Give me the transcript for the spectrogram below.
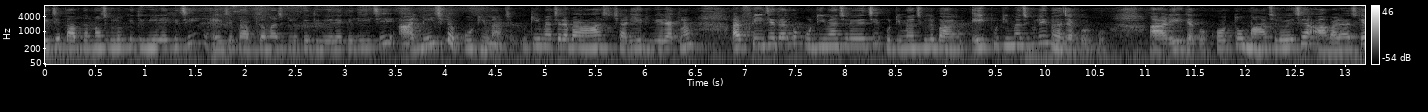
এই যে পাবদা মাছগুলোকে ধুয়ে রেখেছি? এই যে পাবদা মাছগুলোকে ধুয়ে রেখে দিয়েছি। আর নিয়েছিল পুঁটি মাছ। পুঁটি মাছের আবার আঁশ ছাড়িয়ে ধুয়ে রাখলাম। আর ফ্রিজে দেখো পুঁটি মাছ রয়েছে। পুঁটি মাছগুলো এই পুঁটি মাছগুলোই ভাজা করব। আর এই দেখো কত মাছ রয়েছে, আবার আজকে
